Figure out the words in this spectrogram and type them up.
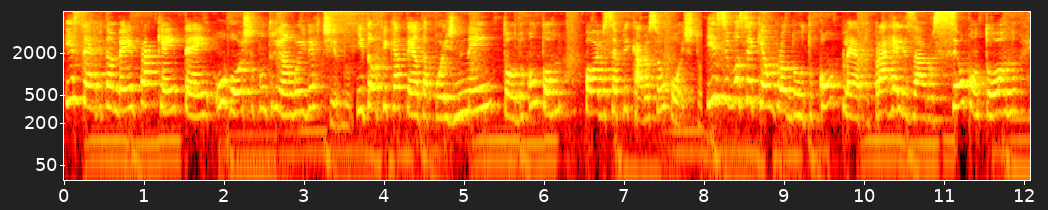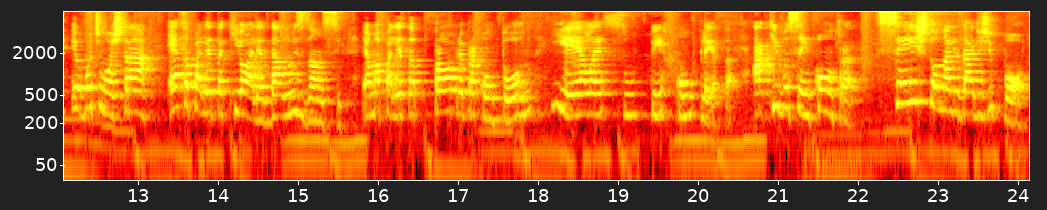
e serve também para quem tem o rosto com triângulo invertido. Então fique atenta, pois nem todo contorno pode se aplicar ao seu rosto. E se você quer um produto completo para realizar o seu contorno, eu vou te mostrar essa paleta aqui, olha, da Luisance. É uma paleta própria para contorno e ela é super completa. Aqui você encontra seis tonalidades de pó.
